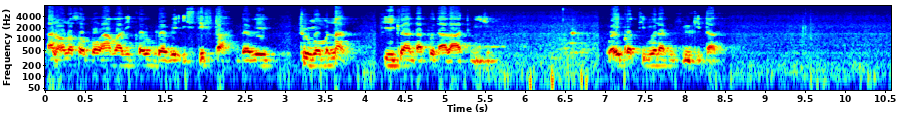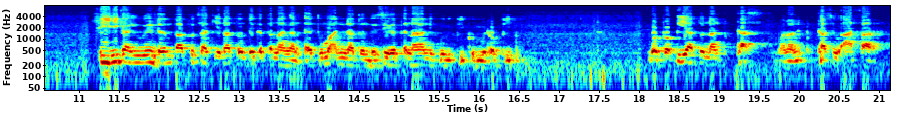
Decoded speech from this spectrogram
Lan ono sopo amaliko gawe istiftah gawe dungo menang iklan tabut ala aduihim wa ikut dimunahu fil kitab. Fihi kang ing dalam tabut sakinah tonte ketenangan. Eh tuma anina tonte si ketenangan iku lubikum rabbikum Babakiyatun nan bekas. Ini bekas itu asar.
